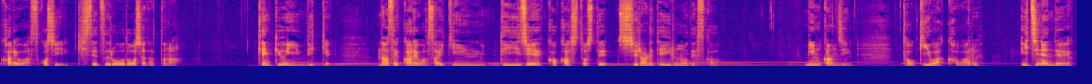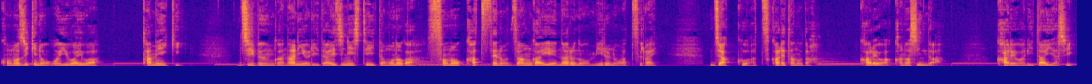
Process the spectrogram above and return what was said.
彼は少し季節労働者だったな。研究員ビッケ。なぜ彼は最近 DJ カカシとして知られているのですか？民間人。時は変わる。一年でこの時期のお祝いはため息。自分が何より大事にしていたものがそのかつての残骸へなるのを見るのはつらい。ジャックは疲れたのだ。彼は悲しんだ。彼はリタイアし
